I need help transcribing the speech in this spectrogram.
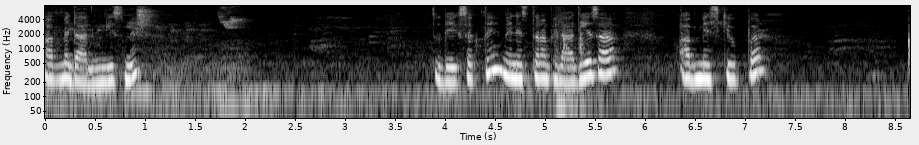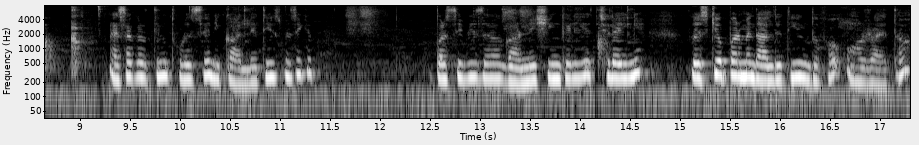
अब मैं डालूँगी इसमें। तो देख सकते हैं, मैंने इस तरह फैला दिया सारा। अब मैं इसके ऊपर ऐसा करती हूँ, थोड़े से निकाल लेती हूँ इसमें से कि ऊपर से भी ज़रा गार्निशिंग के लिए अच्छे लगेंगे। तो इसके ऊपर मैं डाल देती हूँ एक दफ़ा और रायता।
